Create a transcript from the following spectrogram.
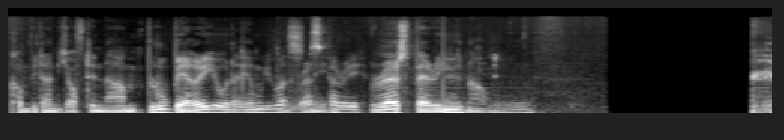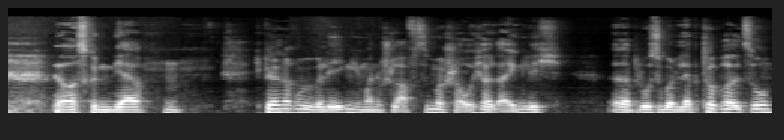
komme wieder nicht auf den Namen. Blueberry oder irgendwie was? Raspberry. Nee. Raspberry, mhm. genau. Ja, es können, ja, hm. ich bin halt noch am überlegen, in meinem Schlafzimmer schaue ich halt eigentlich äh, bloß über den Laptop halt so.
